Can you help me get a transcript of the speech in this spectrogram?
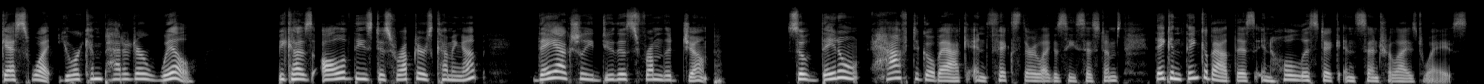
guess what? Your competitor will. Because all of these disruptors coming up, they actually do this from the jump. So they don't have to go back and fix their legacy systems. They can think about this in holistic and centralized ways.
